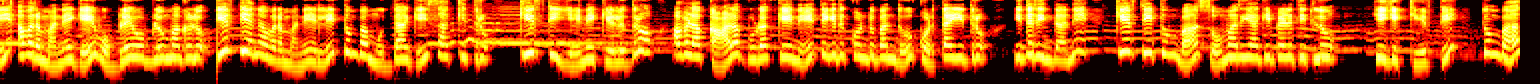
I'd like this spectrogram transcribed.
ಕೀರ್ತಿ ಅವರ ಮನೆಗೆ ಒಬ್ಳೆ ಒಬ್ಳು ಮಗಳು. ಕೀರ್ತಿಯನ್ನ ಅವರ ಮನೆಯಲ್ಲಿ ತುಂಬಾ ಮುದ್ದಾಗಿ ಸಾಕಿದ್ರು. ಕೀರ್ತಿ ಏನೇ ಕೇಳಿದ್ರು ಅವಳ ಕಾಳ ಬುಡಕ್ಕೇನೆ ತೆಗೆದುಕೊಂಡು ಬಂದು ಕೊಡ್ತಾ ಇದ್ರು. ಇದರಿಂದಾನೇ ಕೀರ್ತಿ ತುಂಬಾ ಸೋಮಾರಿಯಾಗಿ ಬೆಳೆದಿದ್ಲು. ಹೀಗೆ ಕೀರ್ತಿ ತುಂಬಾ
